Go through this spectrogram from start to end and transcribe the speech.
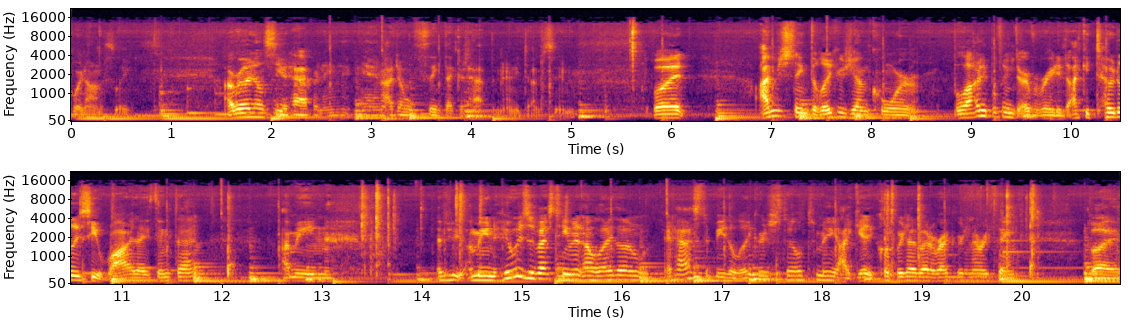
quite honestly. I really don't see it happening, and I don't think that could happen anytime soon. But I'm just think the Lakers' young core. A lot of people think they're overrated. I could totally see why they think that. I mean, if you, I mean, who is the best team in LA though? It has to be the Lakers still to me. I get Clippers have a better record and everything, but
